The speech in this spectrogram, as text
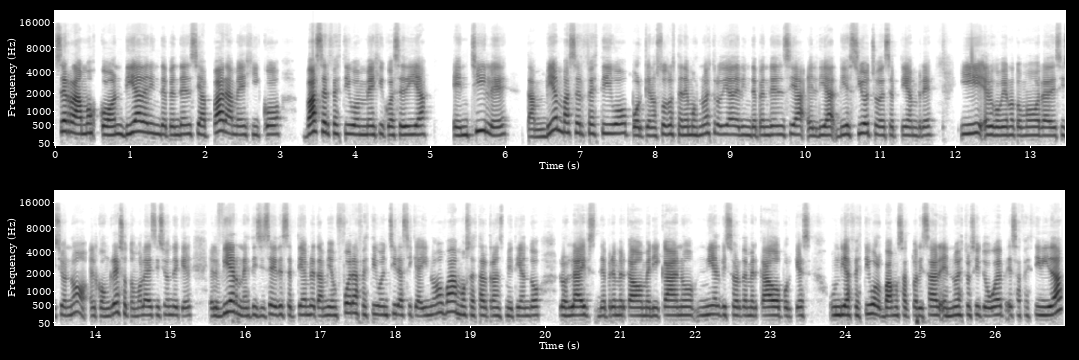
cerramos con Día de la Independencia para México. Va a ser festivo en México ese día en Chile también va a ser festivo porque nosotros tenemos nuestro Día de la Independencia el día 18 de septiembre y el gobierno tomó la decisión, no, el Congreso tomó la decisión de que el viernes 16 de septiembre también fuera festivo en Chile, así que ahí no vamos a estar transmitiendo los lives de premercado americano ni el visor de mercado porque es un día festivo, vamos a actualizar en nuestro sitio web esa festividad.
